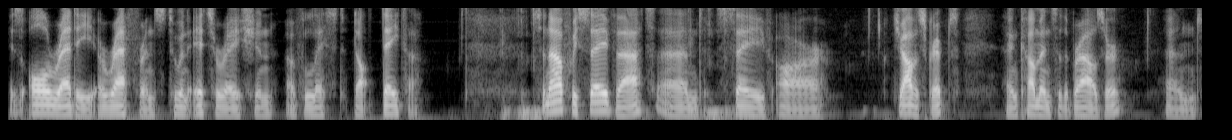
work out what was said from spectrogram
is already a reference to an iteration of list.data. So now if we save that and save our JavaScript and come into the browser and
